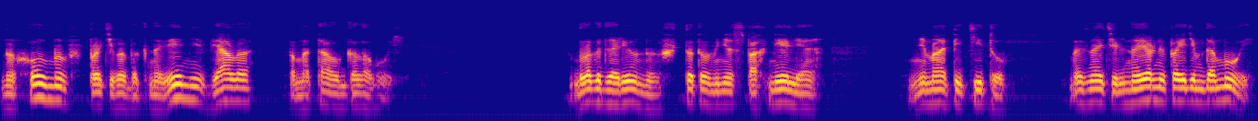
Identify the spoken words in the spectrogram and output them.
но Холмов против обыкновения вяло помотал головой. «Благодарю, но что-то у меня с похмелья, нема аппетиту. Мы, знаете ли, наверное, поедем домой».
